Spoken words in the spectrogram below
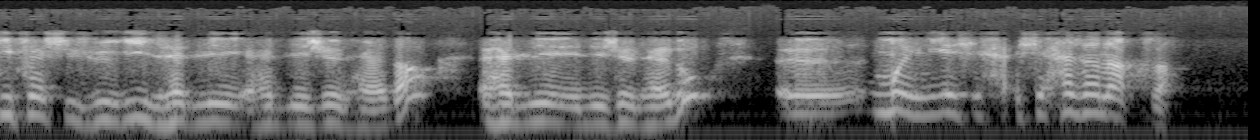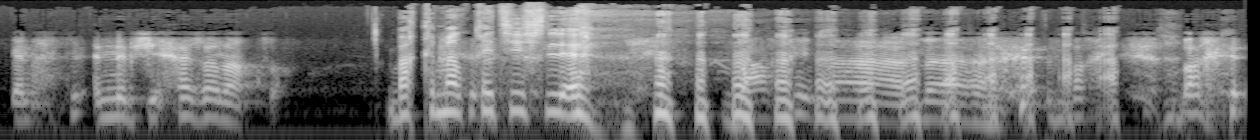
كيفاش je vise هاد les هاد les jeunes هذا هاد les les jeunes هادو آه، المهم هي شي حاجة ناقصة. كنحس أن بشي حاجة ناقصة. باقي ما لقيتيش ل... باقي ما ما باقي باقي,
